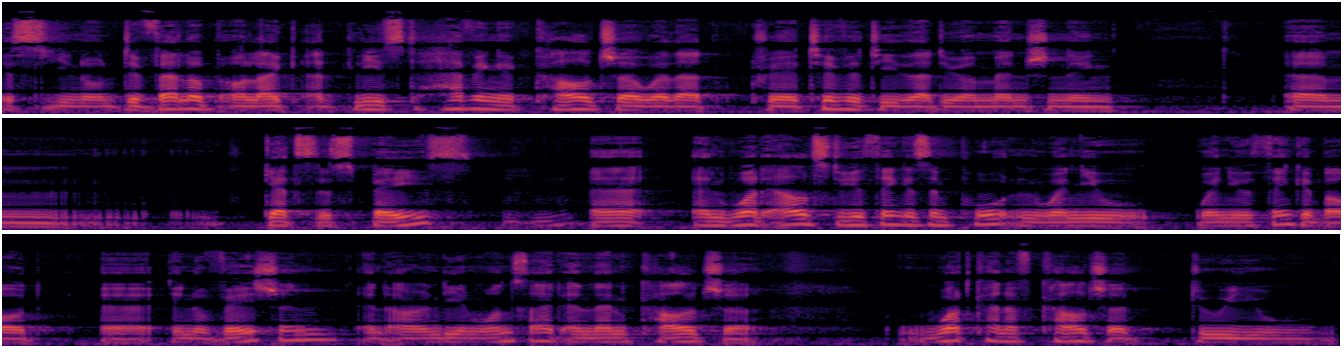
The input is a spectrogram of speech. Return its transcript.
is you know develop or like at least having a culture where that creativity that you are mentioning um, gets the space mm-hmm. uh, and what else do you think is important when you when you think about uh, innovation and r&d on one side and then culture what kind of culture do you,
